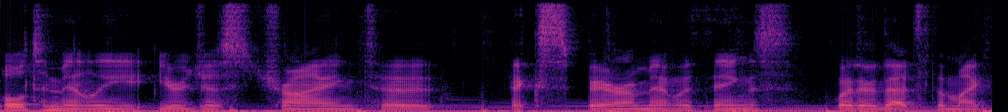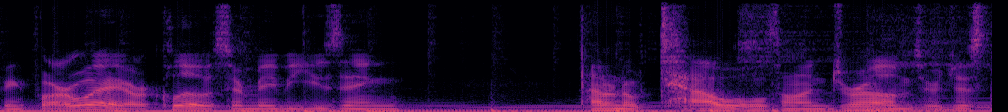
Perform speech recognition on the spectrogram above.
Ultimately, you're just trying to experiment with things, whether that's the mic being far away or close, or maybe using, I don't know, towels on drums, or just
